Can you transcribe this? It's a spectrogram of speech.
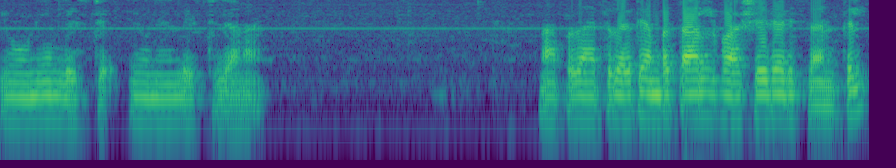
യൂണിയൻ ലിസ്റ്റ്. യൂണിയൻ ലിസ്റ്റിലാണ്. നാൽപ്പത് ആയിരത്തി തൊള്ളായിരത്തി അമ്പത്തി ആറിൽ ഭാഷയുടെ അടിസ്ഥാനത്തിൽ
